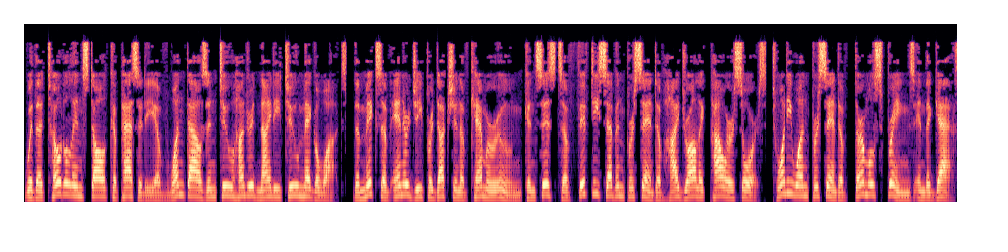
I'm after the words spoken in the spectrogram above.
With a total installed capacity of 1,292 megawatts, the mix of energy production of Cameroon consists of 57% of hydraulic power source, 21% of thermal springs in the gas,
